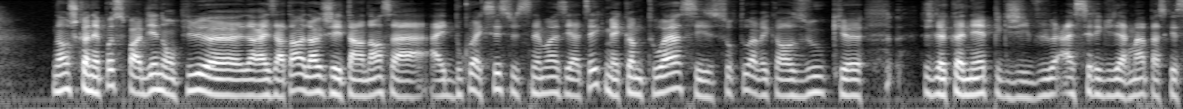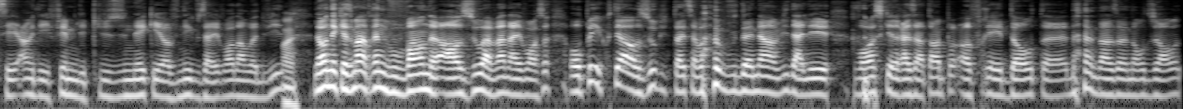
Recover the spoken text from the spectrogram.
non, je connais pas super bien non plus euh, le réalisateur, alors que j'ai tendance à, à, être beaucoup axé sur le cinéma asiatique, mais comme toi, c'est surtout avec Azu que je le connais puis que j'ai vu assez régulièrement parce que c'est un des films les plus uniques et ovnis que vous allez voir dans votre vie. Là, on est quasiment en train de vous vendre Azu avant d'aller voir ça. On peut écouter Azu puis peut-être ça va vous donner envie d'aller voir ce que le réalisateur peut offrir d'autre euh, dans, un autre genre.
